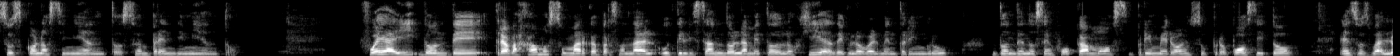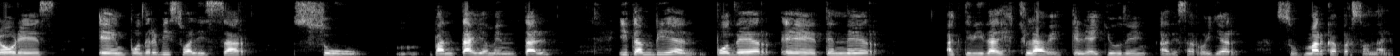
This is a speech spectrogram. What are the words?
sus conocimientos, su emprendimiento. Fue ahí donde trabajamos su marca personal utilizando la metodología de Global Mentoring Group, donde nos enfocamos primero en su propósito, en sus valores, en poder visualizar su pantalla mental y también poder eh, tener actividades clave que le ayuden a desarrollar su marca personal.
